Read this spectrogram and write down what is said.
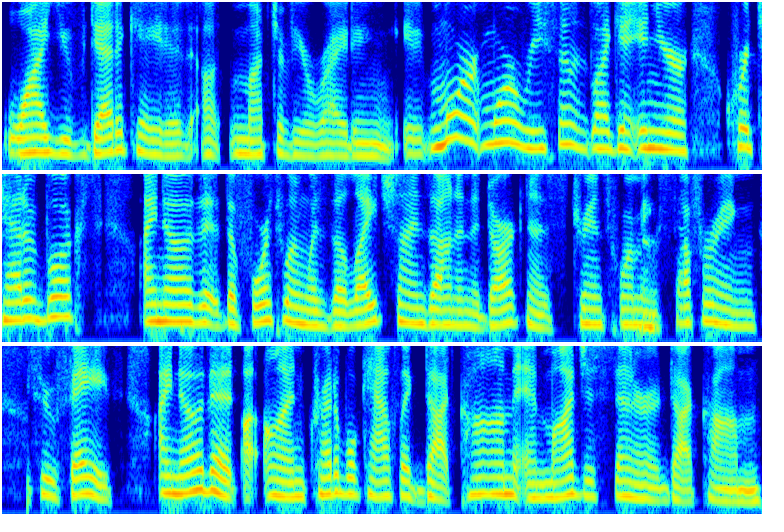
why you've dedicated uh, much of your writing more more recent, like in your quartet of books. I know that the fourth one was The Light Shines On in the Darkness, Transforming Suffering Through Faith. I know that uh, on crediblecatholic.com and magiscenter.com,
